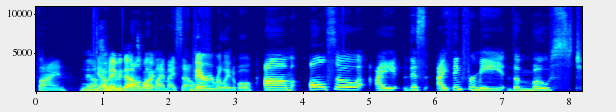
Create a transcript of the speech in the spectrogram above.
Fine. Yeah, Yeah. so maybe that's I'll why. go by myself. Very relatable. Um also I this I think for me the most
